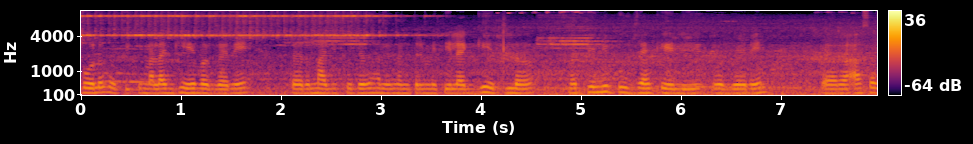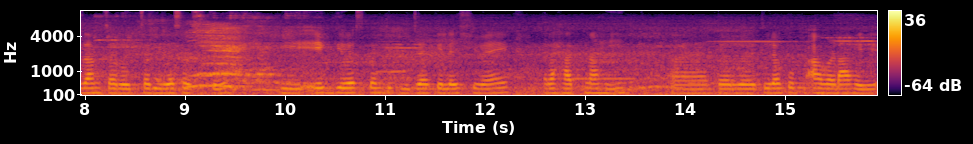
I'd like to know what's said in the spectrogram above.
बोलत होती की मला घे वगैरे. तर माझी पूजा झाल्यानंतर मी तिला घेतलं. मग तिने पूजा केली वगैरे. तर असाच आमचा रोजचा दिवस असतो की एक दिवस पण ती पूजा केल्याशिवाय राहत नाही. तर तिला खूप आवड आहे.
